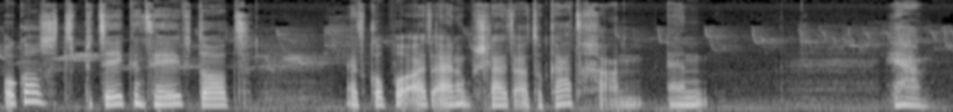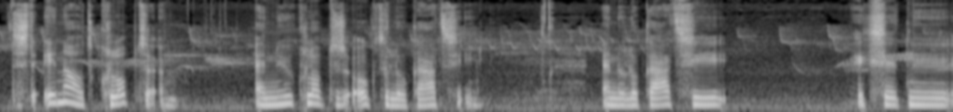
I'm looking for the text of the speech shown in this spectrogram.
Ook als het betekend heeft dat het koppel uiteindelijk besluit uit elkaar te gaan. En ja, dus de inhoud klopte. En nu klopt dus ook de locatie. En de locatie, ik zit nu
